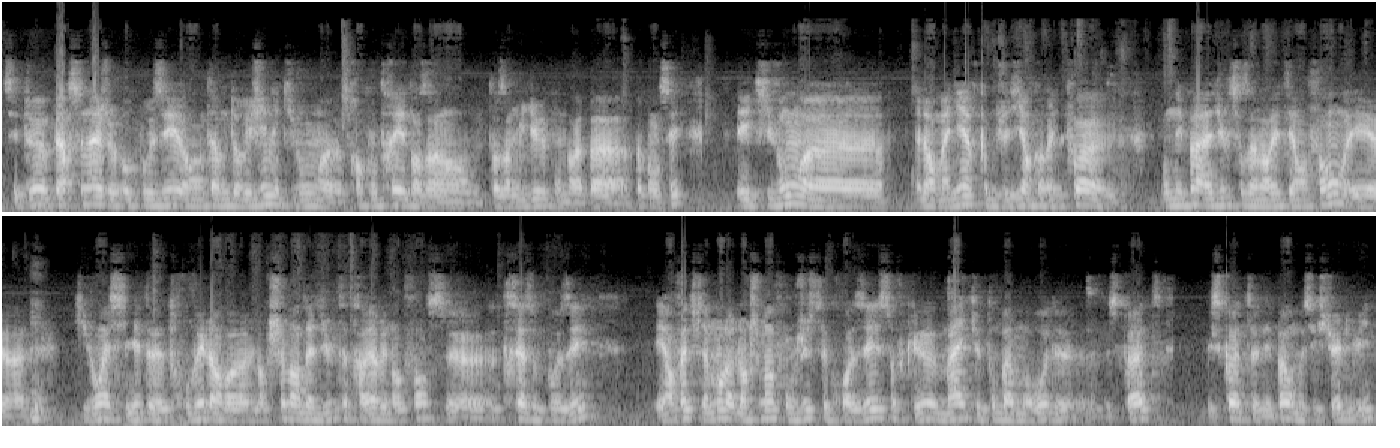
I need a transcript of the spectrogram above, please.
ces deux personnages opposés en termes d'origine et qui vont euh, se rencontrer dans un, dans un milieu qu'on n'aurait pas, pas pensé et qui vont, euh, à leur manière, comme je dis encore une fois, euh, on n'est pas adulte sans avoir été enfant et euh, qui vont essayer de trouver leur, euh, leur chemin d'adulte à travers une enfance euh, très opposée. Et en fait, finalement, leur- leurs chemins font juste se croiser, sauf que Mike tombe amoureux de, Scott. Et Scott n'est pas homosexuel, lui.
